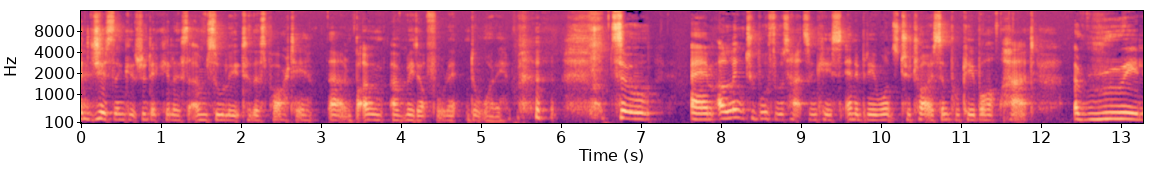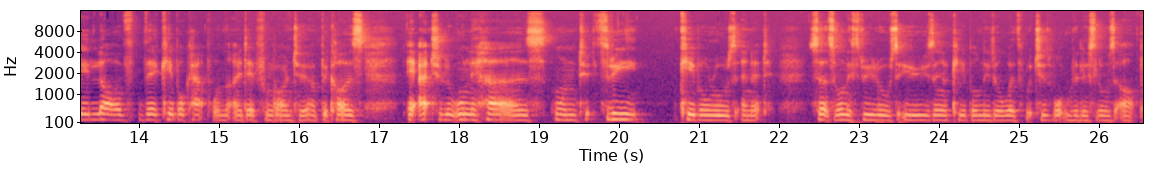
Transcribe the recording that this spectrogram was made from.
I just think it's ridiculous I'm so late to this party, uh, but I'm, I've made up for it, don't worry. so um, I'll link to both those hats in case anybody wants to try a simple cable hat. I really love the cable cap one that I did from Garntour because it actually only has one, two, three cable rows in it. So that's only three rows that you're using a cable needle with, which is what really slows it up.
